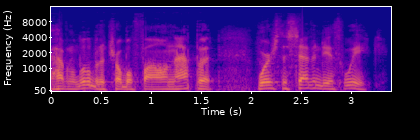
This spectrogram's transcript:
having a little bit of trouble following that, but where's the 70th week?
